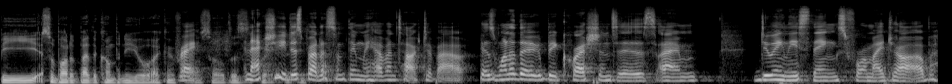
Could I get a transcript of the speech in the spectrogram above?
be supported by the company you're working for. Right. So this and actually, you just brought up something we haven't talked about because one of the big questions is I'm doing these things for my job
